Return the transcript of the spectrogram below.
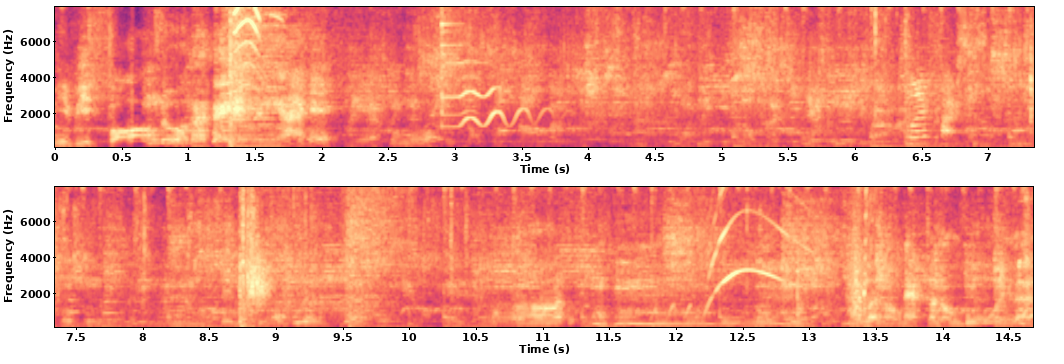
มีบิดฟองด้วยเป็นไงเนี่ยกูช่วยขัดอื้อหือ เป็นเสียวเบืองอ่าอื้อหือดีกว่าน้องแนทกับน้องโบยแหละ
